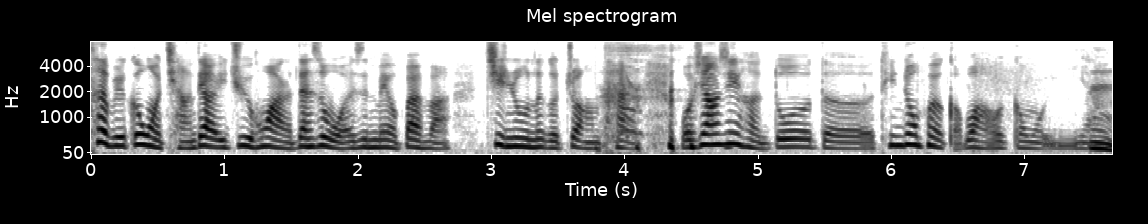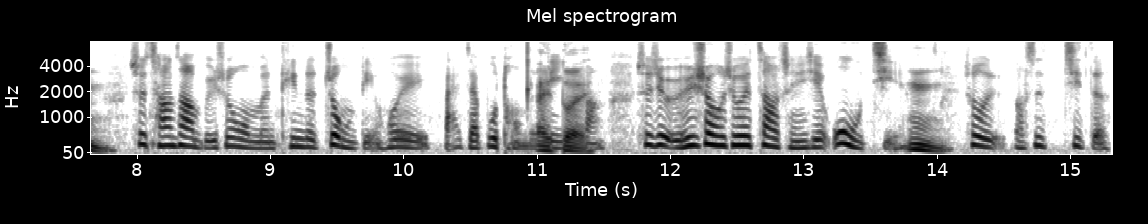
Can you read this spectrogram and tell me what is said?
特别跟我强调一句话了，但是我还是没有办法进入那个状态。我相信很多的听众朋友搞不好会跟我一样，嗯，所以常常比如说我们听的重点会摆在不同的地方，所以就有些时候就会造成一些误解，嗯，所以老师记得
